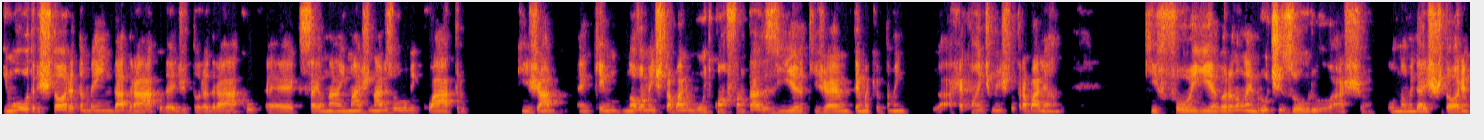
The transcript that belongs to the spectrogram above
E uma outra história também da Draco, da editora Draco, é, que saiu na Imaginários Volume 4, que já é, que eu novamente trabalho muito com a fantasia, que já é um tema que eu também ah, recorrentemente estou trabalhando que foi, agora eu não lembro, O Tesouro, acho, o nome da história.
